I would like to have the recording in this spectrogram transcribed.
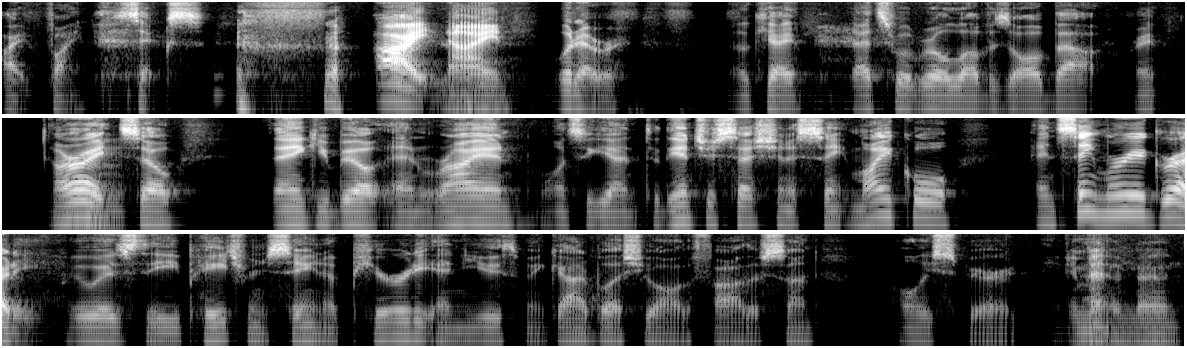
All right, fine, six. all right, nine, whatever. Okay, that's what real love is all about, right? All right, so thank you, Bill and Ryan, once again, to the intercession of Saint Michael and Saint Maria Goretti, who is the patron saint of purity and youth. May God bless you all, the Father, Son, Holy Spirit. Amen. Amen.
